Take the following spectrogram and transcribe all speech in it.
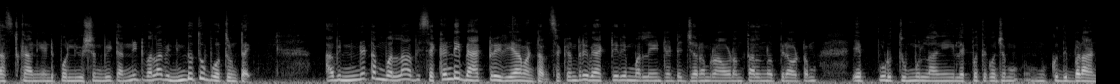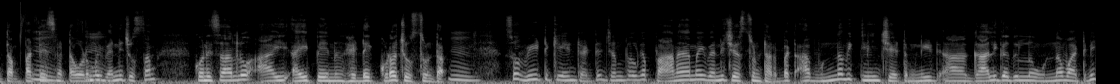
డస్ట్ కానివ్వండి పొల్యూషన్ వీటన్నిటి వల్ల అవి నిండుతూ పోతుంటాయి. అవి నిండటం వల్ల అవి సెకండరీ బ్యాక్టీరియా అంటాం. సెకండరీ బ్యాక్టీరియా వల్ల ఏంటంటే జ్వరం రావడం తలనొప్పి రావడం ఎప్పుడు తుమ్ములాని లేకపోతే కొంచెం ముక్కు దిబ్బడ అంటాం పట్టేసినట్టు అవ్వడం. ఇవన్నీ చూస్తాం. కొన్నిసార్లు ఐ ఐ పెయిన్ హెడేక్ కూడా చూస్తుంటాం. సో వీటికి ఏంటంటే జనరల్గా ప్రాణాయామం ఇవన్నీ చేస్తుంటారు. బట్ ఆ ఉన్నవి క్లీన్ చేయటం నీ ఆ గాలి గదుల్లో ఉన్న వాటిని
